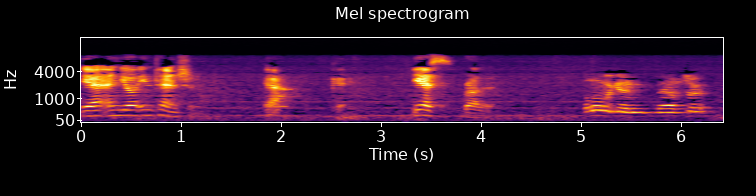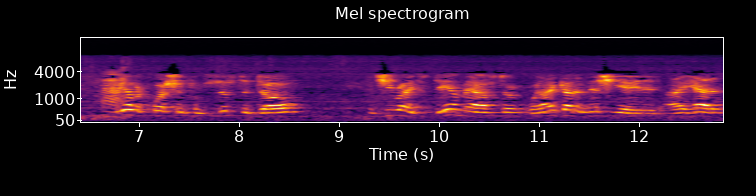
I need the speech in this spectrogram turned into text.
yeah, and your intention. Yeah? Okay. Yes, brother. Hello again, Master. Hi. We have a question from Sister Doe, and she writes, Dear Master, when I got initiated, I had an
